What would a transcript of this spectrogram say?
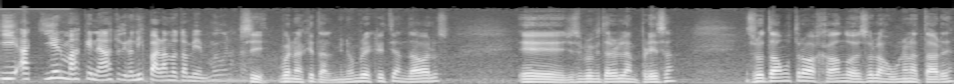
y a quién más que nada estuvieron disparando también. Muy buenas tardes. Sí, buenas, ¿qué tal? Mi nombre es Cristian Dávalos, eh, yo soy propietario de la empresa. Nosotros estábamos trabajando eso a las 1 de la tarde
